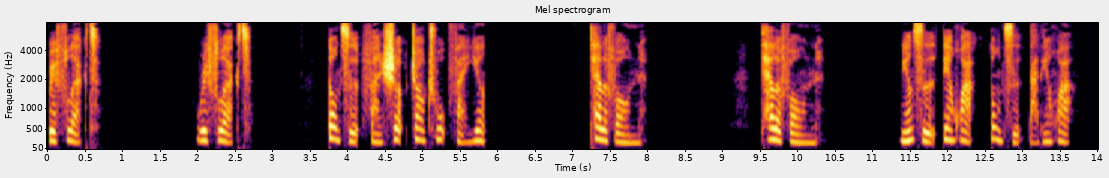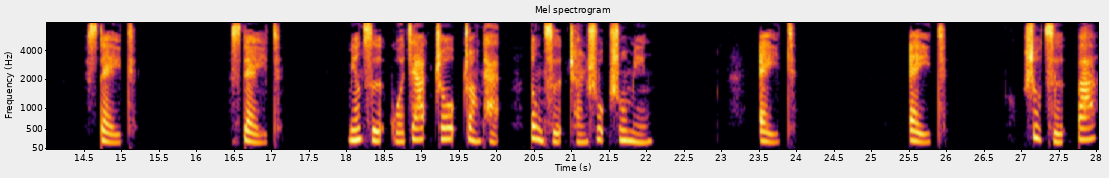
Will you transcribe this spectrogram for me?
reflect reflect 动词反射照出反应 telephone Telephone 名词电话动词打电话 state state 名词国家州状态动词陈述说明 eight eight 数词八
